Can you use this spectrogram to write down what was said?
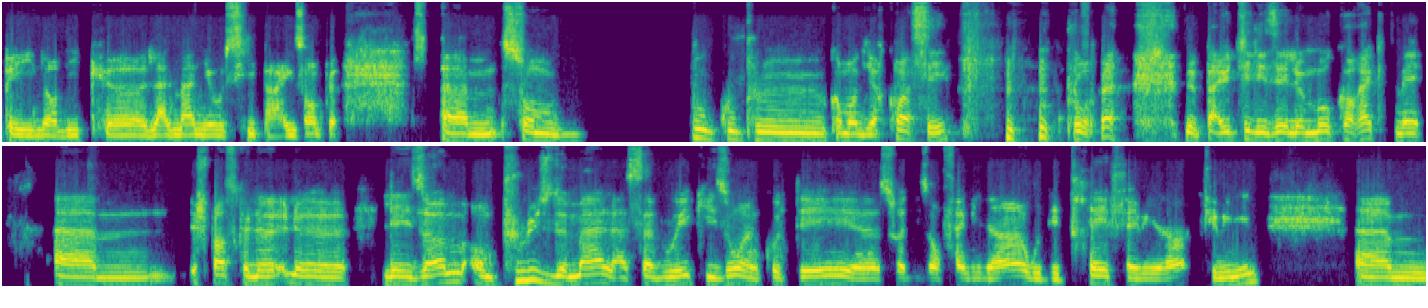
pays nordiques, euh, l'Allemagne aussi, par exemple, euh, sont beaucoup plus, comment dire, coincés, pour ne pas utiliser le mot correct, mais euh, je pense que le, les hommes ont plus de mal à s'avouer qu'ils ont un côté euh, soi-disant féminin ou des traits féminins, féminines. Euh,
